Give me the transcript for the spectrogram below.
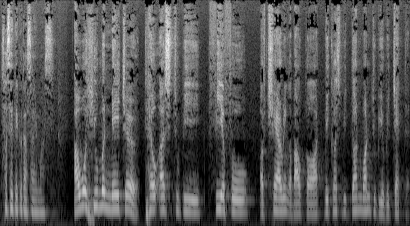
させてくださいます。Our human nature tell us to be fearful of sharing about God because we don't want to be rejected.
